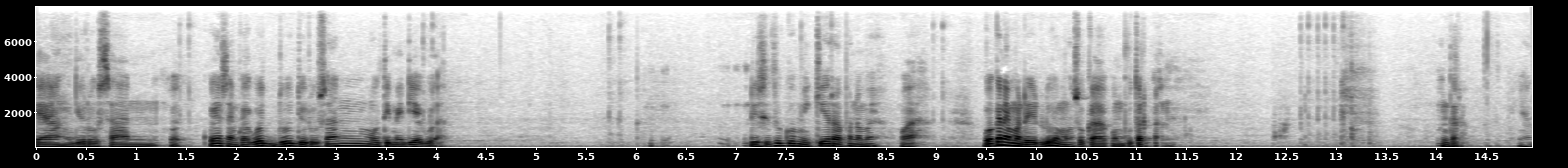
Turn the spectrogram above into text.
yang jurusan gue SMK gue dulu jurusan multimedia gue di situ gue mikir apa namanya wah gue kan emang dari dulu emang suka komputer kan. Bentar yang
